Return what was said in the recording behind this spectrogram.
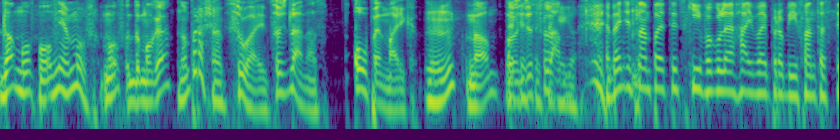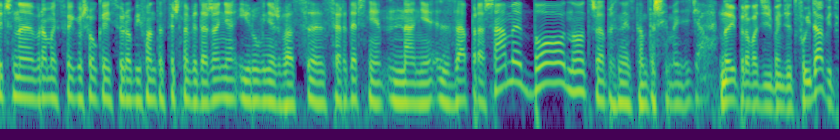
No, mów, mów. Nie, mów. Mów, mogę? No proszę. Słuchaj, coś dla nas. Open mic. Mhm. No, Też będzie slam. takiego. Będzie slam poetycki, w ogóle High Vibe robi fantastyczne, w ramach swojego showcase'u robi fantastyczne wydarzenia i również was e, serdecznie na nie zapraszamy, bo no trzeba przyznać, że tam też się będzie działo. No i prowadzić będzie twój Dawid,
